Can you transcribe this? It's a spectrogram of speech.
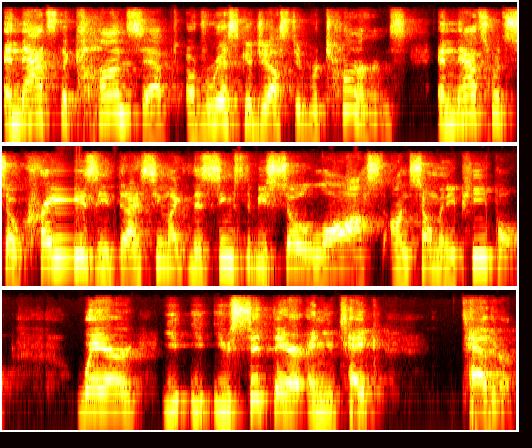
And that's the concept of risk adjusted returns. And that's what's so crazy that I seem like this seems to be so lost on so many people, where you, you sit there and you take Tether,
